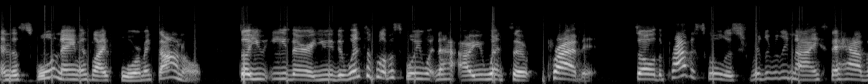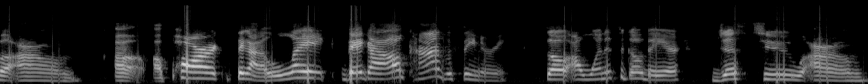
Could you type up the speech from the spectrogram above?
and the school name is like Flora Macdonald. So you either you either went to public school, you went to or you went to private. So the private school is really really nice. They have a um a, a park, they got a lake, they got all kinds of scenery. So I wanted to go there just to um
